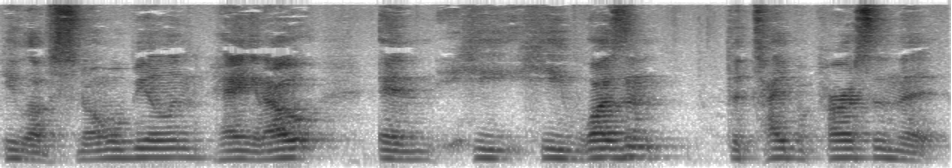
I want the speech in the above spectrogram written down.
He loved snowmobiling, hanging out, and he he wasn't the type of person that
